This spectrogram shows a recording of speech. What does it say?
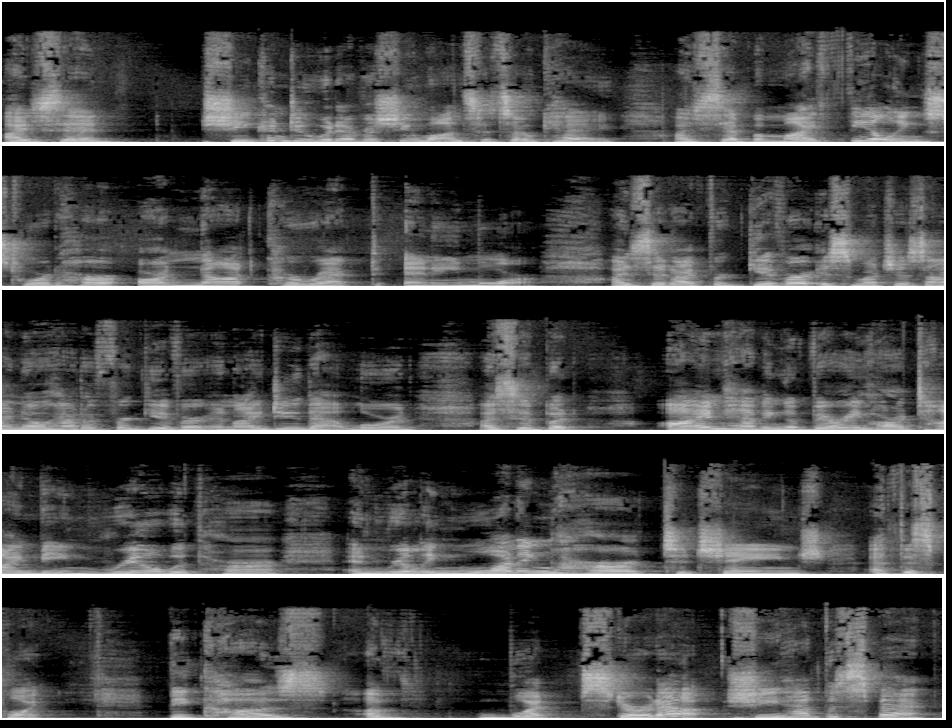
I said, she can do whatever she wants, it's okay. I said, but my feelings toward her are not correct anymore. I said, I forgive her as much as I know how to forgive her, and I do that, Lord. I said, but I'm having a very hard time being real with her and really wanting her to change at this point because of what stirred up. She had the speck,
